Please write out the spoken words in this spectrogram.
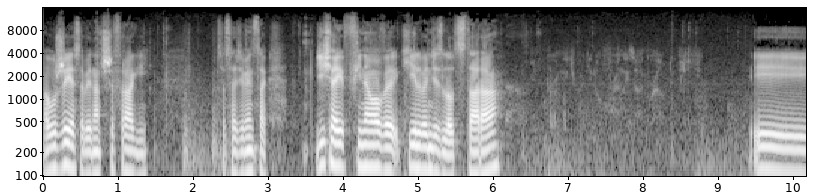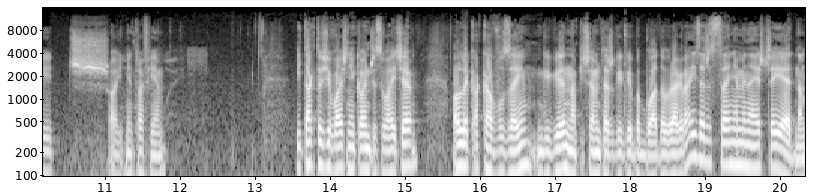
A użyję sobie na trzy fragi. W zasadzie, więc tak. Dzisiaj finałowy kill będzie z load stara. I... Oj, nie trafiłem. I tak to się właśnie kończy, słuchajcie. Olek AKWZ, GG, napiszemy też GG, bo była dobra gra i zaczniemy na jeszcze jedną.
